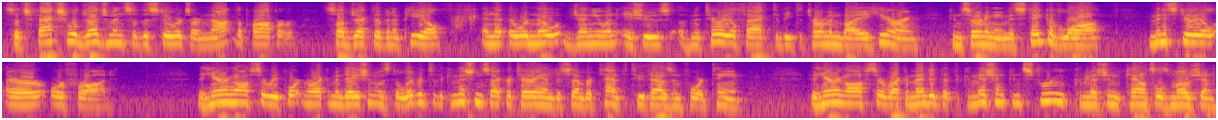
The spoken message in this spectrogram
Such factual judgments of the stewards are not the proper subject of an appeal, and that there were no genuine issues of material fact to be determined by a hearing concerning a mistake of law, ministerial error, or fraud. The hearing officer report and recommendation was delivered to the Commission Secretary on December 10, 2014. The hearing officer recommended that the Commission construe Commission Counsel's motion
